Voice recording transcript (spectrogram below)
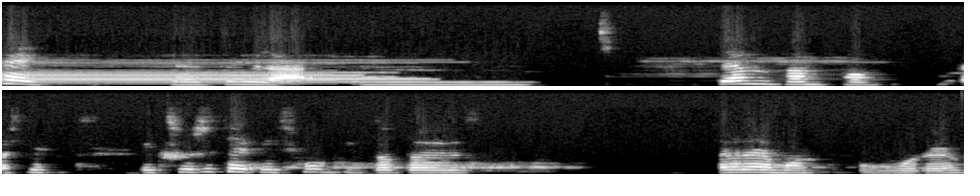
hej, e, tyle. Mm, Chciałem wam po... Właśnie, jak słyszycie jakieś huki, to to jest remont u góry.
